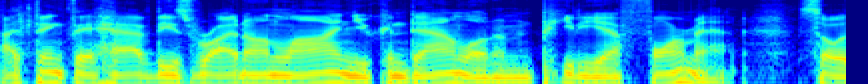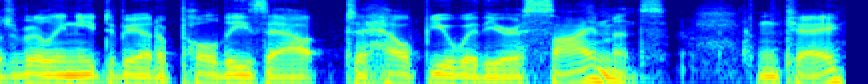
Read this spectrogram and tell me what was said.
I think they have these right online. You can download them in PDF format. So it's really neat to be able to pull these out to help you with your assignments. Okay?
